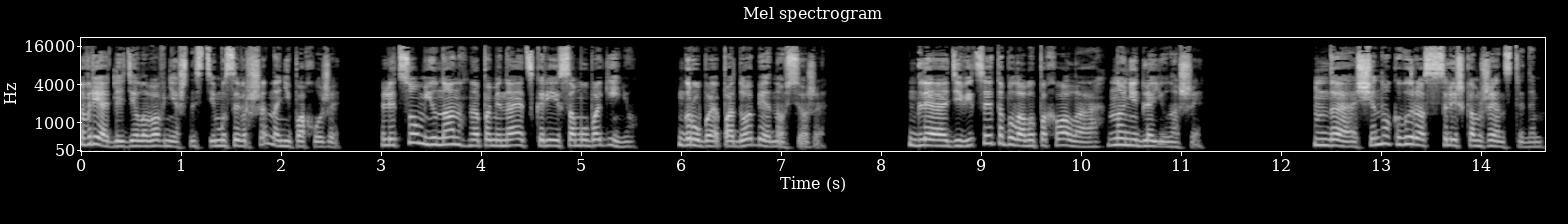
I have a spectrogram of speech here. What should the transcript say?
Вряд ли дело во внешности, мы совершенно не похожи. Лицом Юнан напоминает скорее саму богиню. Грубое подобие, но все же. Для девицы это была бы похвала, но не для юноши. Да, щенок вырос слишком женственным.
